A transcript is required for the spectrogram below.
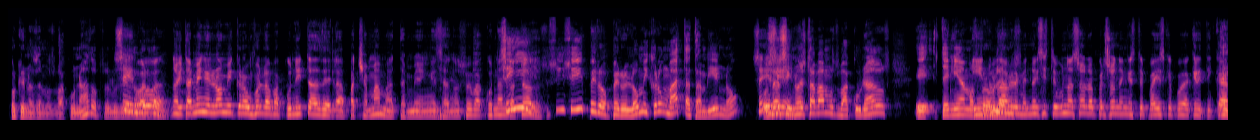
porque nos hemos vacunado, pues, Sin Eduardo. duda. No, y también el Omicron fue la vacunita de la Pachamama también. Esa nos fue vacunando a Sí, todos. sí, sí, pero, pero el Omicron mata también, ¿no? Sí, o sea, sí. si no estábamos vacunados, eh, teníamos problemas. Indudablemente, no existe una sola persona en este país que pueda criticar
